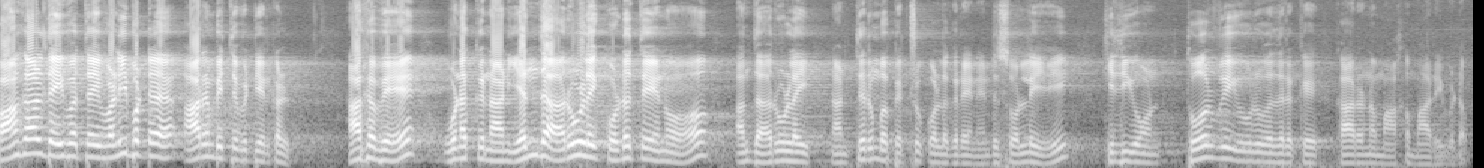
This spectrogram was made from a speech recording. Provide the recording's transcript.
பாகால் தெய்வத்தை வழிபட்ட ஆரம்பித்து விட்டீர்கள். ஆகவே உனக்கு நான் எந்த அருளை கொடுத்தேனோ அந்த அருளை நான் திரும்ப பெற்றுக்கொள்ளுகிறேன் என்று சொல்லி கிதியோன் தோல்வி உறுவதற்கு காரணமாக மாறிவிடும்.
